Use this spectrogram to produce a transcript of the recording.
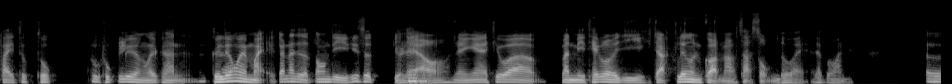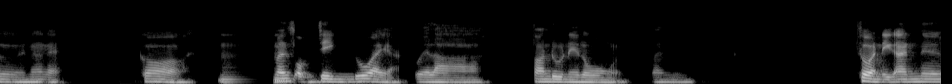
ไปทุกทุก ๆ เรื่องแล้วกัน คือเรื่องใหม่ ๆ ก็น่าจะต้องดีที่สุดอยู่แล้ว ในแง่ที่ว่ามันมีเทคโนโลยีจากเรื่องก่อนๆมาสะสมด้วยอะไรประมาณนี้เออนั่นแหละ ก็อืมมันสมจริงด้วย อะ เวลาตอนดูในโรงอะมัน ส่วนอีกอันหนึ่ง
